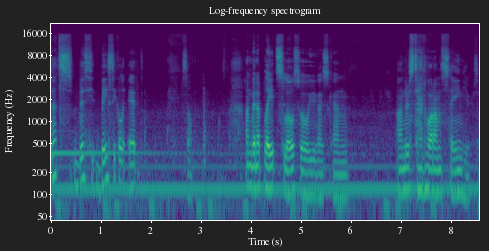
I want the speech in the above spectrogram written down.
That's basically it. So I'm gonna play it slow so you guys can understand what I'm saying here so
